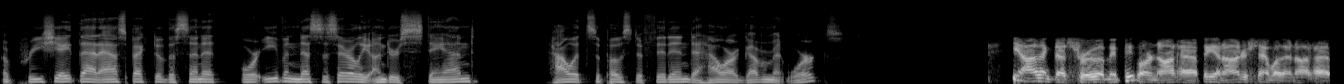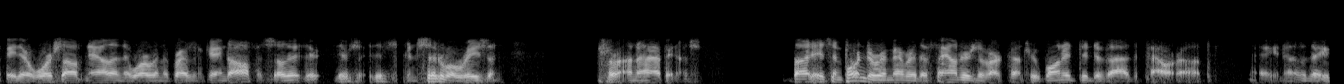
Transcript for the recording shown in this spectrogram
appreciate that aspect of the Senate or even necessarily understand how it's supposed to fit into how our government works? Yeah, I think that's true. I mean, people are not happy, and I understand why they're not happy. They're worse off now than they were when the president came to office. So there, there, there's there's considerable reason for unhappiness. But it's important to remember the founders of our country wanted to divide the power up. Uh, you know, they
